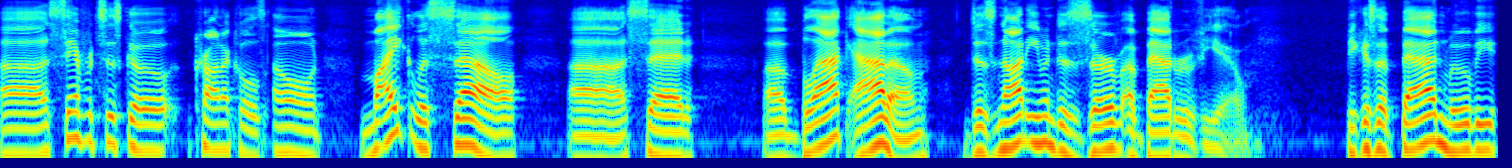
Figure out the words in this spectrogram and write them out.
uh, San Francisco Chronicle's own Mick LaSalle uh, said uh, Black Adam does not even deserve a bad review. Because a bad movie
